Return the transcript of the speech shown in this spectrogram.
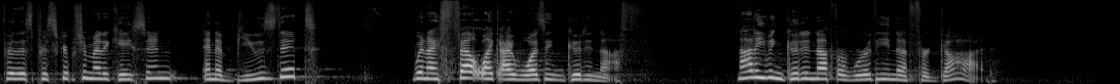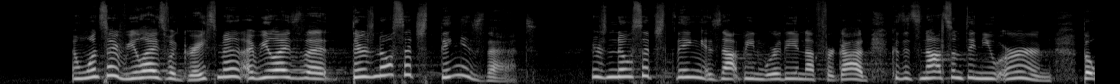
for this prescription medication and abused it when I felt like I wasn't good enough, not even good enough or worthy enough for God. And once I realized what grace meant, I realized that there's no such thing as that. There's no such thing as not being worthy enough for God because it's not something you earn. But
